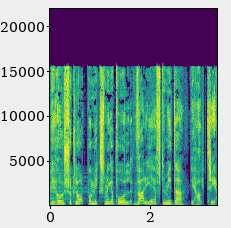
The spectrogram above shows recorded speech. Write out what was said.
Vi hörs såklart på Mix Megapol varje eftermiddag vid halv tre.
